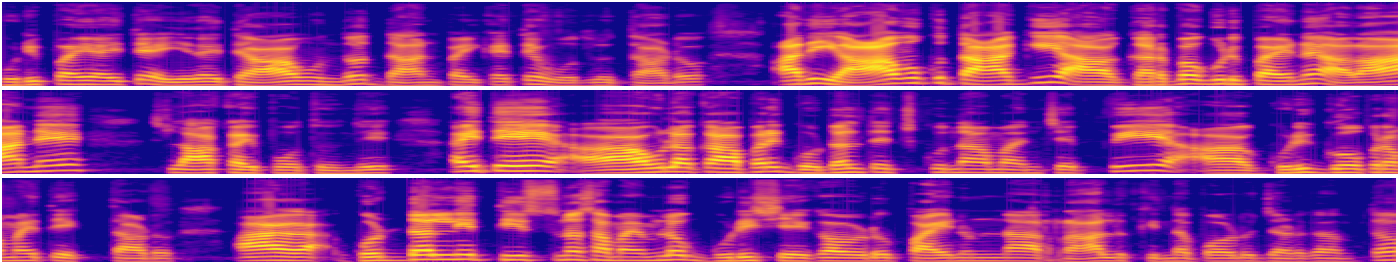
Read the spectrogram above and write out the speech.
గుడిపై అయితే ఏదైతే ఆవు ఉందో దానిపైకైతే వదులుతాడు. అది ఆవుకు తాకి ఆ గర్భగుడి పైన అలానే లాక్ అయిపోతుంది. అయితే ఆవుల కాపరి గొడ్డలు తెచ్చుకుందామని చెప్పి ఆ గుడి గోపురం అయితే ఎక్కుతాడు. ఆ గొడ్డల్ని తీస్తున్న సమయంలో గుడి షేక్ అవడు పైనున్న రాళ్ళు కింద పోవడం జరగడంతో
